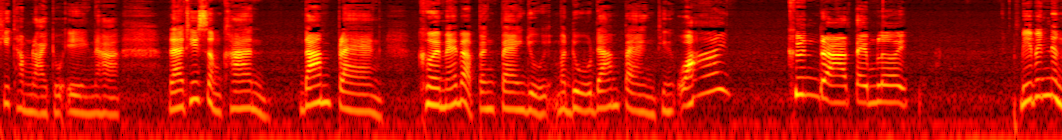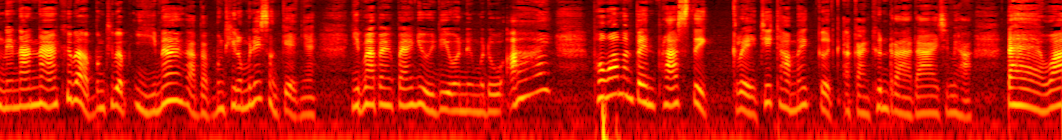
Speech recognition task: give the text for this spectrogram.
ที่ทำลายตัวเองนะคะ และที่สำคัญด้ามแปลง เคยไหมแบบแปลงๆอยู่มาดูด้ามแปลงทีว้ายขึ้นราเต็มเลยบีเป็นหนึ่งในนั้นนะ คือแบบบางทีแบบอีมากอะแบบบางทีเราไม่ได้สังเกตไง หยิบมาแปลงๆอยู่ดีวันหนึ่งมาดูอ้ายเพราะว่ามันเป็นพลาสติกเกรดที่ทำให้เกิดอาการขึ้นราได้ใช่ไหมคะ แต่ว่า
